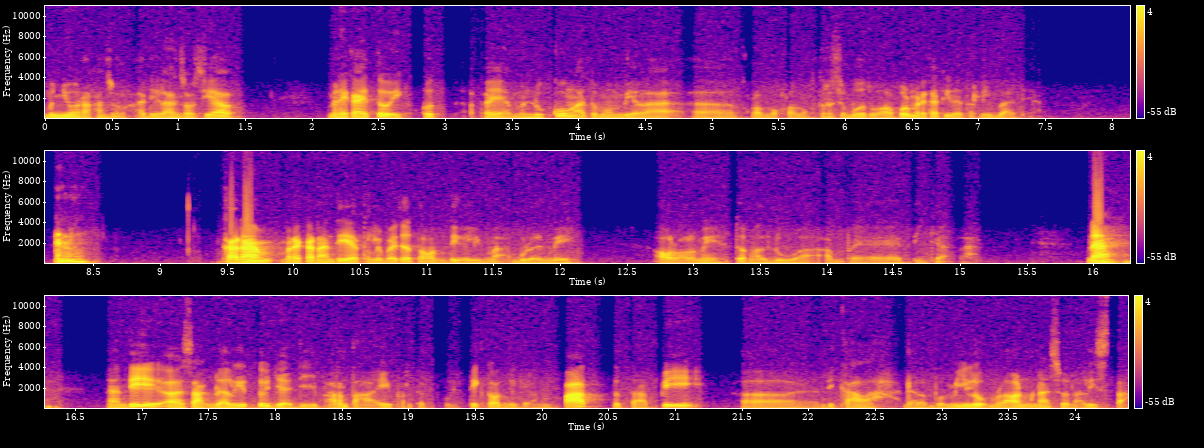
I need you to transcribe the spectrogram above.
menyuarakan soal keadilan sosial mereka itu ikut apa ya mendukung atau membela eh, kelompok-kelompok uh, tersebut walaupun mereka tidak terlibat ya. Karena mereka nanti ya terlibatnya tahun 35 bulan Mei. Awal-awal Mei tanggal 2 sampai 3 lah. Nah nanti uh, Sakdal itu jadi partai partai politik tahun 34 tetapi uh, dikalah dalam pemilu melawan nasionalista.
